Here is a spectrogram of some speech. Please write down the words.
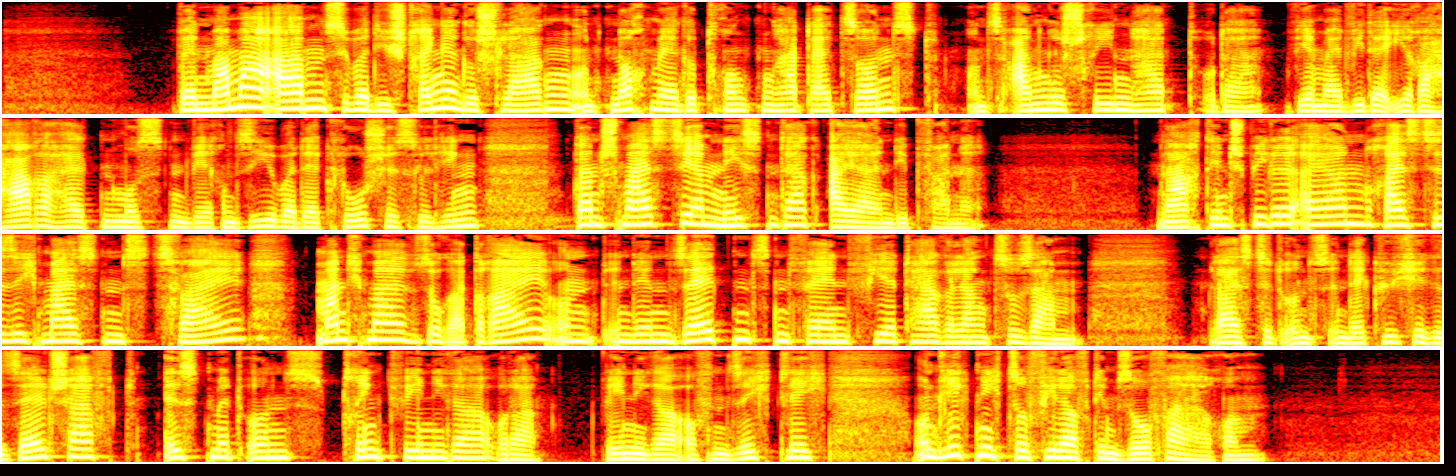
Wenn Mama abends über die Stränge geschlagen und noch mehr getrunken hat als sonst, uns angeschrien hat oder wir mal wieder ihre Haare halten mussten, während sie über der Kloschüssel hing, dann schmeißt sie am nächsten Tag Eier in die Pfanne. Nach den Spiegeleiern reißt sie sich meistens zwei, manchmal sogar drei und in den seltensten Fällen vier Tage lang zusammen, leistet uns in der Küche Gesellschaft, isst mit uns, trinkt weniger oder weniger offensichtlich und liegt nicht so viel auf dem Sofa herum.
